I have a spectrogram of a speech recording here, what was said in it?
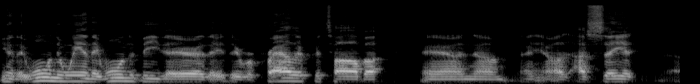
you know they wanted to win, they wanted to be there, they they were proud of Catawba, and um, you know I, I say it uh,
